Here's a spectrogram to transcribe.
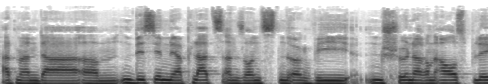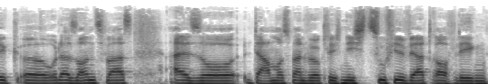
hat man da ähm, ein bisschen mehr Platz, ansonsten irgendwie einen schöneren Ausblick äh, oder sonst was. Also da muss man wirklich nicht zu viel Wert drauf legen.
